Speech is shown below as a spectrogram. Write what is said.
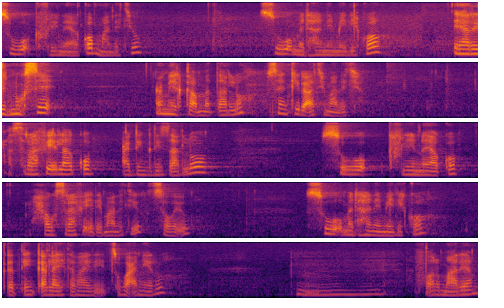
ስውእ ክፍሊነ ያዕቆብ ማለት እዩ። ስውእ መድሃኒ ሜዲኮ ያሬድ ንጉሴ ኣሜሪካ ቅመጥ ኣሎ ሰንኪሉ ኣትዩ ማለት እዩ። ስራፌል ያዕቆብ ዓዲ እንግሊዝ ኣሎ ስውእ ክፍሊነ ያዕቆብ ሓዊ ስራፌል ማለት እዩ ተሰዊኡ ስውእ መድሃኒ ሜዲኮ ቀጤን ቀላይ ተባሂሉ ይፅዋዕ ነይሩ። ፍቅሪ ማርያም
